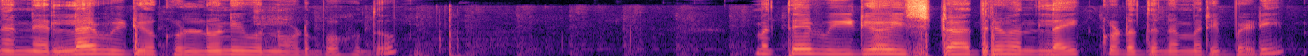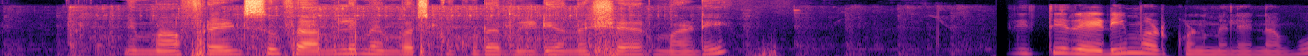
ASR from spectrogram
ನನ್ನ ಎಲ್ಲ ವೀಡಿಯೋಗಳನ್ನೂ ನೀವು ನೋಡಬಹುದು. ಮತ್ತು ವಿಡಿಯೋ ಇಷ್ಟ ಆದರೆ ಒಂದು ಲೈಕ್ ಕೊಡೋದನ್ನು ಮರಿಬೇಡಿ. ನಿಮ್ಮ ಫ್ರೆಂಡ್ಸು ಫ್ಯಾಮಿಲಿ ಮೆಂಬರ್ಸ್ಗೂ ಕೂಡ ವಿಡಿಯೋನ ಶೇರ್ ಮಾಡಿ. ಈ ರೀತಿ ರೆಡಿ ಮಾಡ್ಕೊಂಡ್ಮೇಲೆ ನಾವು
